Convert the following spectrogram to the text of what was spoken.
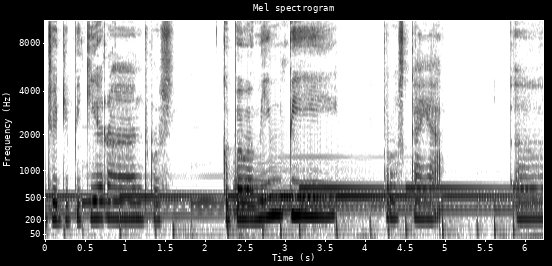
jadi pikiran terus ke bawah mimpi terus kayak uh,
